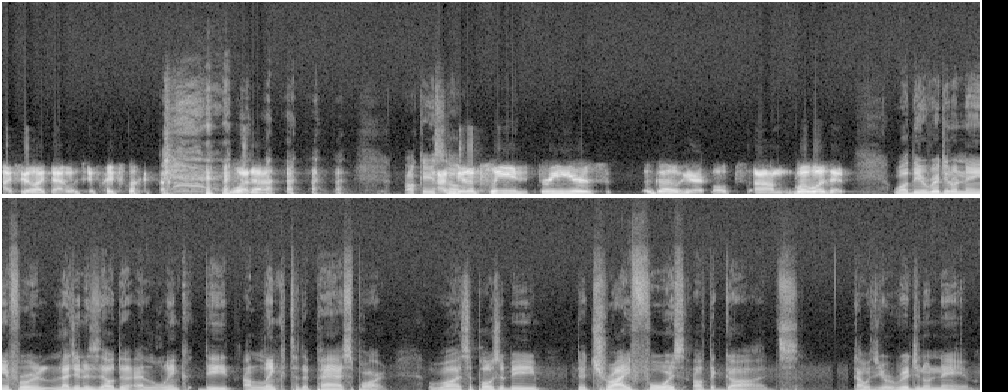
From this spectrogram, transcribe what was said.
I feel like that was in my book. what? Uh, okay, so I'm gonna plead three years ago here, folks. Um, what was it? Well, the original name for Legend of Zelda: A Link the A Link to the Past part was supposed to be the Triforce of the Gods. That was the original name.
